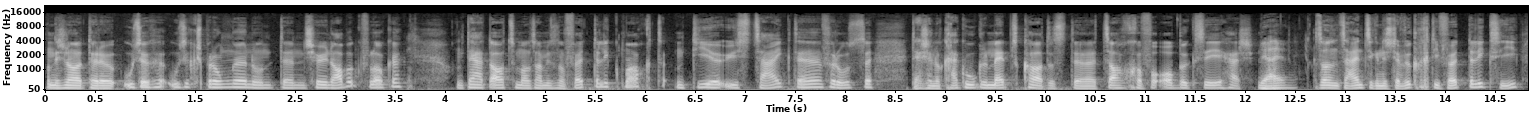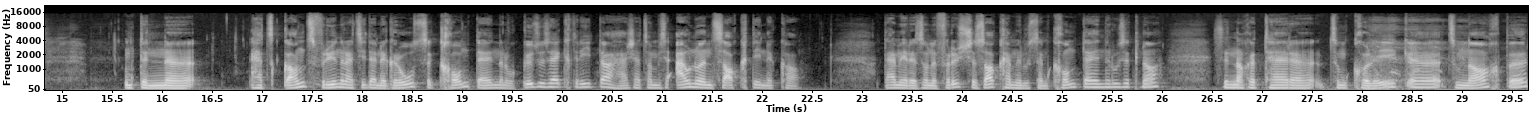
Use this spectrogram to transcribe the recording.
und ist nachher raus, rausgesprungen und dann schön runtergeflogen. Und der hat damals noch Fotos gemacht und die uns gezeigt äh, von außen. Der hast ja noch keine Google Maps gehabt, dass du die Sachen von oben gesehen hast. Ja, ja. Sondern das Einzige war wirklich die Fotos. Gewesen. Und dann äh, hat es ganz früher hat's in diesen grossen Container, wo du Güsselsäcke drin hast, hat's auch noch einen Sack drin gehabt. Da haben wir so einen frischen Sack haben wir aus dem Container rausgenommen, sind nachher äh, zum Kollegen, äh, zum Nachbar,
